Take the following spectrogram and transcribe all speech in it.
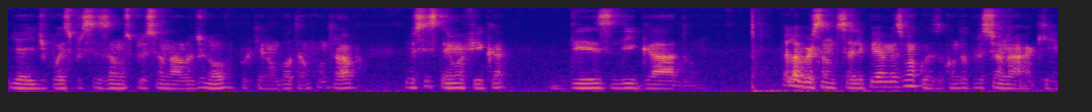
E aí depois precisamos pressioná-lo de novo, porque não botamos com trava. E o sistema fica desligado. Pela versão do CLP é a mesma coisa. Quando eu pressionar aqui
